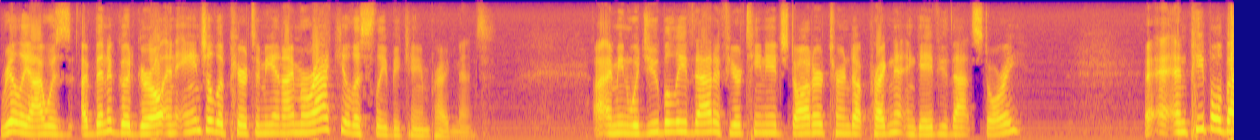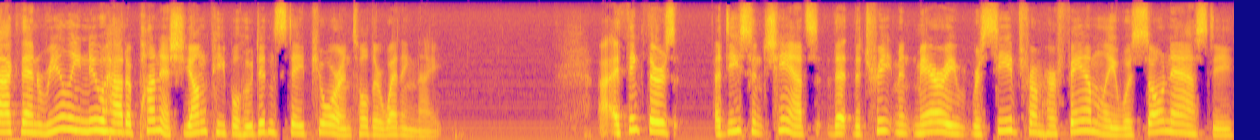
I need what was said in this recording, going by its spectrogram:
really I was I've been a good girl, an angel appeared to me and I miraculously became pregnant. I mean, would you believe that if your teenage daughter turned up pregnant and gave you that story? And people back then really knew how to punish young people who didn't stay pure until their wedding night. I think there's a decent chance that the treatment Mary received from her family was so nasty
